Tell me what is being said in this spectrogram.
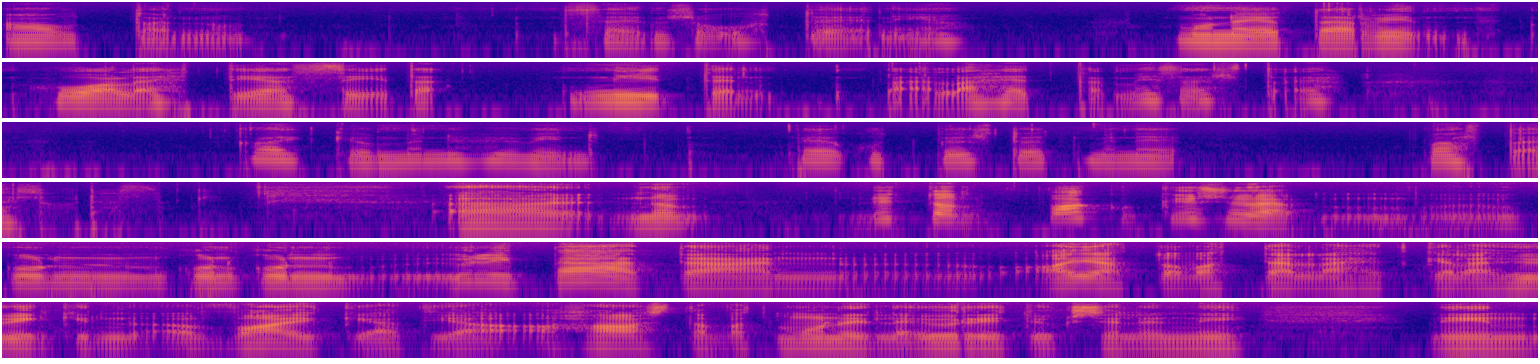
auttanut sen suhteen. Ja mun ei ole tarvinnut huolehtia siitä niiden pään lähettämisestä ja kaikki on mennyt hyvin. Peukut pystyvät menee vastaisuudessakin. Öö, no nyt on pakko kysyä, kun, kun, kun ylipäätään ajat ovat tällä hetkellä hyvinkin vaikeat ja haastavat monille yrityksille, niin, niin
